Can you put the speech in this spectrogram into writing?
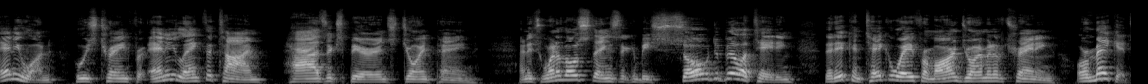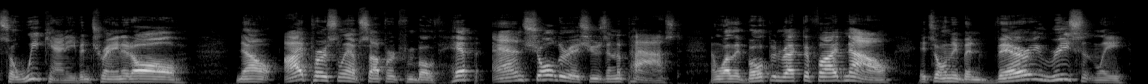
Anyone who is trained for any length of time has experienced joint pain. And it's one of those things that can be so debilitating that it can take away from our enjoyment of training or make it so we can't even train at all. Now, I personally have suffered from both hip and shoulder issues in the past, and while they've both been rectified now, it's only been very recently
